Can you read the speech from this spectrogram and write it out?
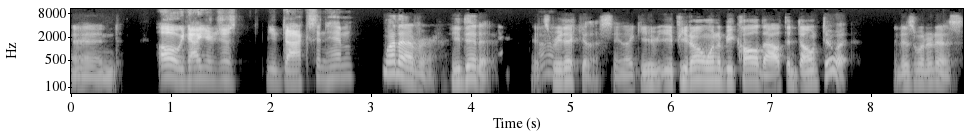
And Oh, now you're just you're doxing him? whatever, he did it. It's Oh. ridiculous. You know, like you, if you don't want to be called out, then don't do it. It is what it is.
